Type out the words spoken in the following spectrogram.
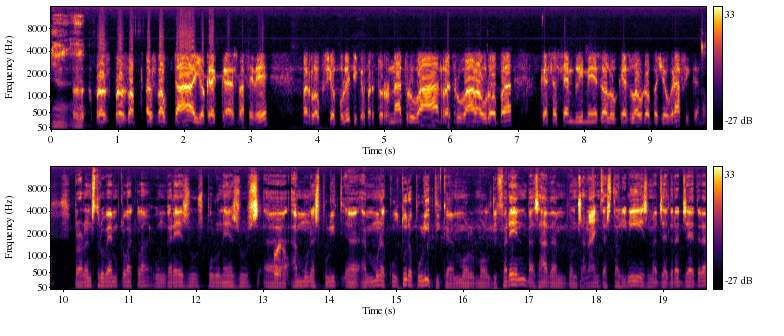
uh, uh... Però, però es, va, es va optar, jo crec que es va fer bé, per l'opció política, per tornar a trobar, retrobar l'Europa que s'assembli més a lo que és l'Europa geogràfica, no? Però ara ens trobem, clar, clar, hongaresos, polonesos, eh, bueno. amb, unes eh, amb una cultura política molt, molt diferent, basada en, doncs, en anys d'estalinisme, etc etc.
